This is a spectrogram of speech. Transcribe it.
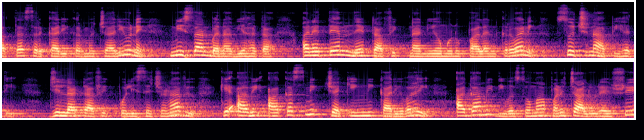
આવતા સરકારી કર્મચારીઓને નિશાન બનાવ્યા હતા અને તેમને ટ્રાફિકના નિયમોનું પાલન કરવાની સૂચના આપી હતી. જિલ્લા ટ્રાફિક પોલીસે જણાવ્યું કે આવી આકસ્મિક ચેકિંગની કાર્યવાહી આગામી દિવસોમાં પણ ચાલુ રહેશે,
